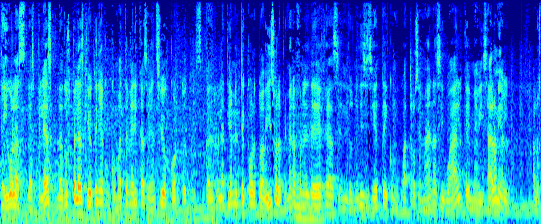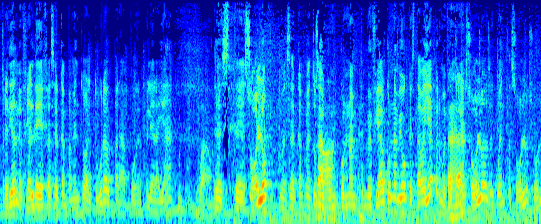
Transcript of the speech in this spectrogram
te digo, las, las peleas, las dos peleas que yo tenía con Combate Américas habían sido cortos, relativamente corto aviso. La primera fue en el DF en el 2017, como cuatro semanas igual, que me avisaron y al- a los tres días me fui al DF a hacer campamento de altura para poder pelear allá. Wow. Este, solo, a hacer campamento, o sea, No. con, con una- me fui a- con un amigo que estaba allá, pero me fui a entrenar solo, haz de cuenta, solo, solo.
